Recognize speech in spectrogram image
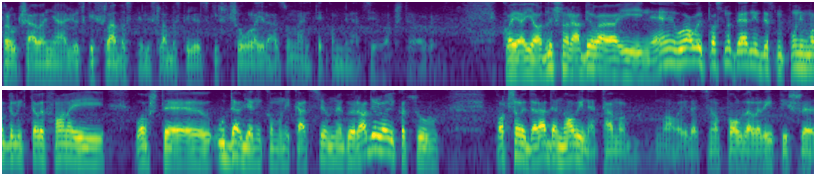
proučavanja ljudskih slabosti ili slabosti ljudskih čula i razuma i te kombinacije uopšte. Ovaj koja je odlično radila i ne u ovoj postmoderni gde smo puni mobilnih telefona i uopšte udavljeni komunikacijom, nego je radila i kad su počeli da rade novine tamo, ovaj, recimo Paul Valery piše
